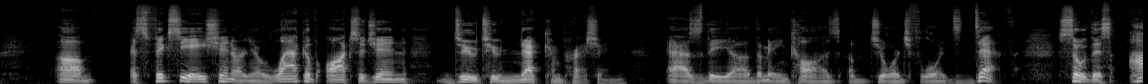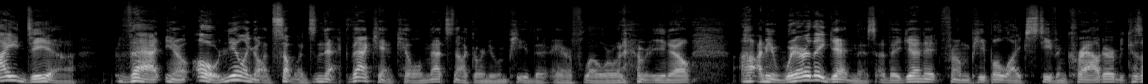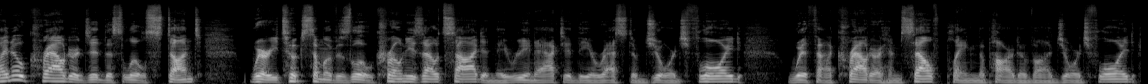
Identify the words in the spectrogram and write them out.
um, asphyxiation or you know lack of oxygen due to neck compression as the uh, the main cause of George Floyd's death. So this idea that you know oh kneeling on someone's neck that can't kill him that's not going to impede the airflow or whatever you know? Uh, i mean where are they getting this? Are they getting it from people like steven crowder? Because i know crowder did this little stunt where he took some of his little cronies outside and they reenacted the arrest of george floyd with uh, crowder himself playing the part of uh, george floyd.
